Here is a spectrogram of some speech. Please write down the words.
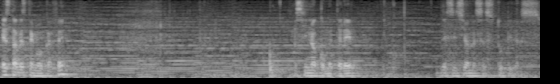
Esta vez tengo café. Así no cometeré decisiones estúpidas.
